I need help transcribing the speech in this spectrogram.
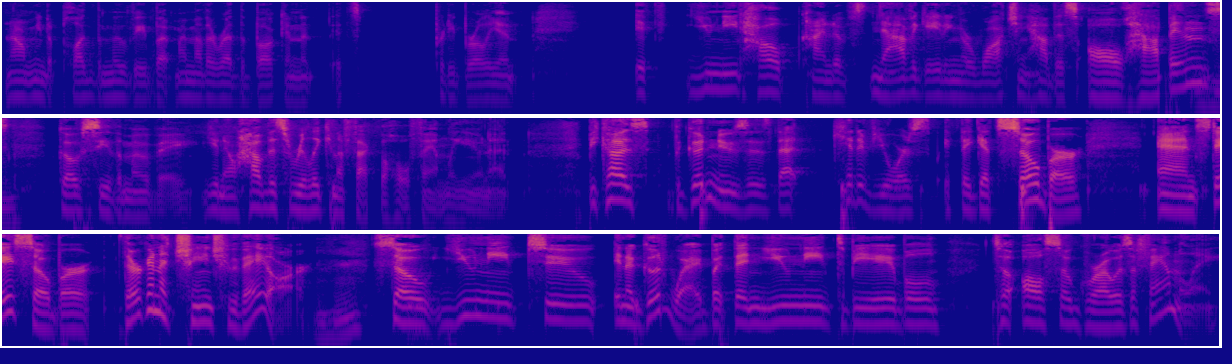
and I don't mean to plug the movie, but my mother read the book and it, it's pretty brilliant. If you need help kind of navigating or watching how this all happens, mm-hmm. go see the movie. You know, how this really can affect the whole family unit. Because the good news is that kid of yours, if they get sober and stay sober, they're going to change who they are. Mm-hmm. So you need to, in a good way, but then you need to be able to also grow as a family.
